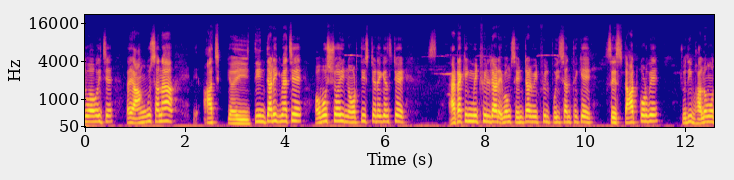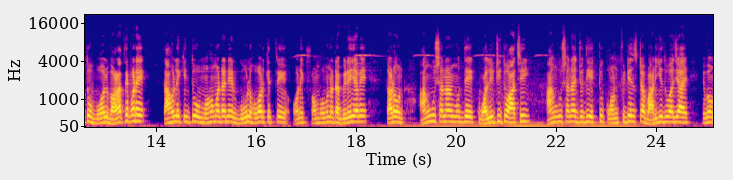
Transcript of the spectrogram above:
দেওয়া হয়েছে। তাই আঙ্গুসানা আজ, এই তিন তারিখ ম্যাচে অবশ্যই নর্থ ইস্টের এগেনস্টে অ্যাটাকিং মিডফিল্ডার এবং সেন্টার মিডফিল্ড পজিশান থেকে সে স্টার্ট করবে। যদি ভালো মতো বল বাড়াতে পারে, তাহলে কিন্তু মোহামেডানের গোল হওয়ার ক্ষেত্রে অনেক সম্ভাবনাটা বেড়ে যাবে। কারণ আঙ্গুসানার মধ্যে কোয়ালিটি তো আছেই। আঙ্গুসানার যদি একটু কনফিডেন্সটা বাড়িয়ে দেওয়া যায় এবং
